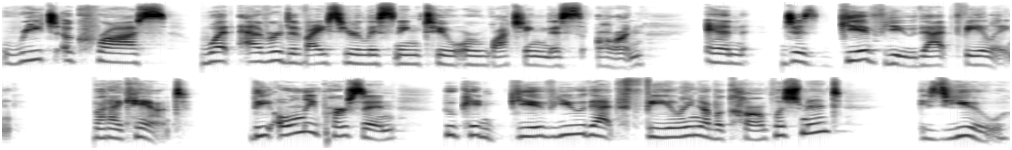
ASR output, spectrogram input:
reach across whatever device you're listening to or watching this on and just give you that feeling. But I can't. The only person who can give you that feeling of accomplishment is you.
